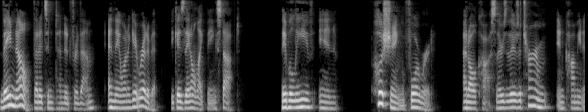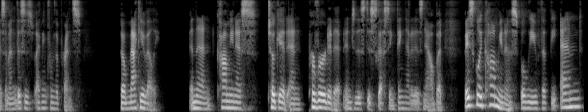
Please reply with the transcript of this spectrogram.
They know that it's intended for them, and they want to get rid of it because they don't like being stopped. They believe in pushing forward at all costs. There's there's a term in communism, and this is I think from the Prince, so Machiavelli, and then communists took it and perverted it into this disgusting thing that it is now. But basically, communists believe that the end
